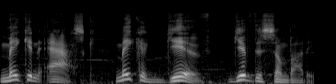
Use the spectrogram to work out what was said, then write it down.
make an ask, make a give, give to somebody.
